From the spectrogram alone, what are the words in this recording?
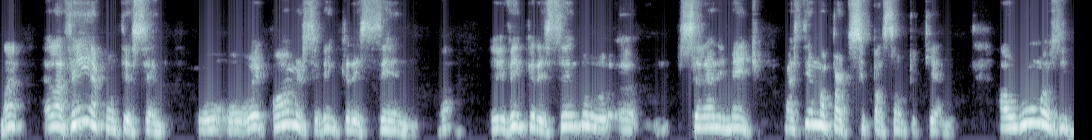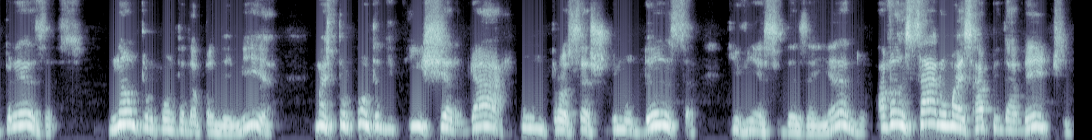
Né? Ela vem acontecendo. O, o e-commerce vem crescendo. Né? Ele vem crescendo uh, mas tem uma participação pequena. Algumas empresas, não por conta da pandemia, mas por conta de enxergar um processo de mudança que vinha se desenhando, avançaram mais rapidamente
